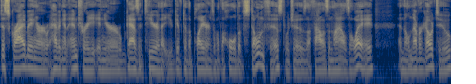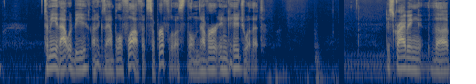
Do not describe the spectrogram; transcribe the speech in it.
describing or having an entry in your gazetteer that you give to the players about the hold of Stonefist, which is a thousand miles away and they'll never go to, to me, that would be an example of fluff. It's superfluous. They'll never engage with it. Describing the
